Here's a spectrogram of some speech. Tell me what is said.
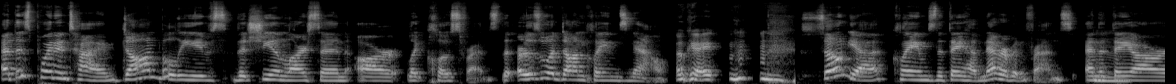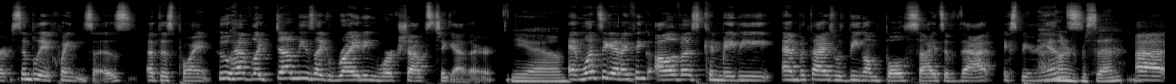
At this point in time, Dawn believes that she and Larson are like close friends. That, or this is what Dawn claims now. Okay. Sonya claims that they have never been friends and that Mm. they are simply acquaintances at this point who have like done these like writing workshops together. yeah. And once again, I think all of us can maybe empathize with being on both sides of that experience. 100%. Uh,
